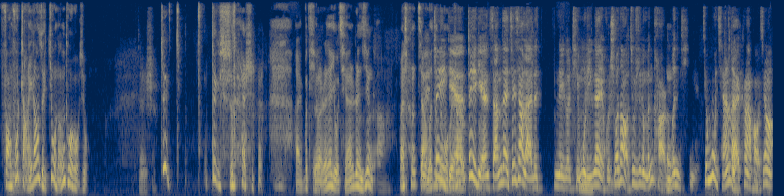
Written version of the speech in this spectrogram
仿佛嗯长一张嘴就能脱口秀，真是这这 这个实在是，哎，不提了，人家有钱任性啊，反正讲的就这一这么回事儿点，。这一点咱们在接下来的那个题目里嗯应该也会说到，就是这个门槛儿的嗯问题。就目前来看，好像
